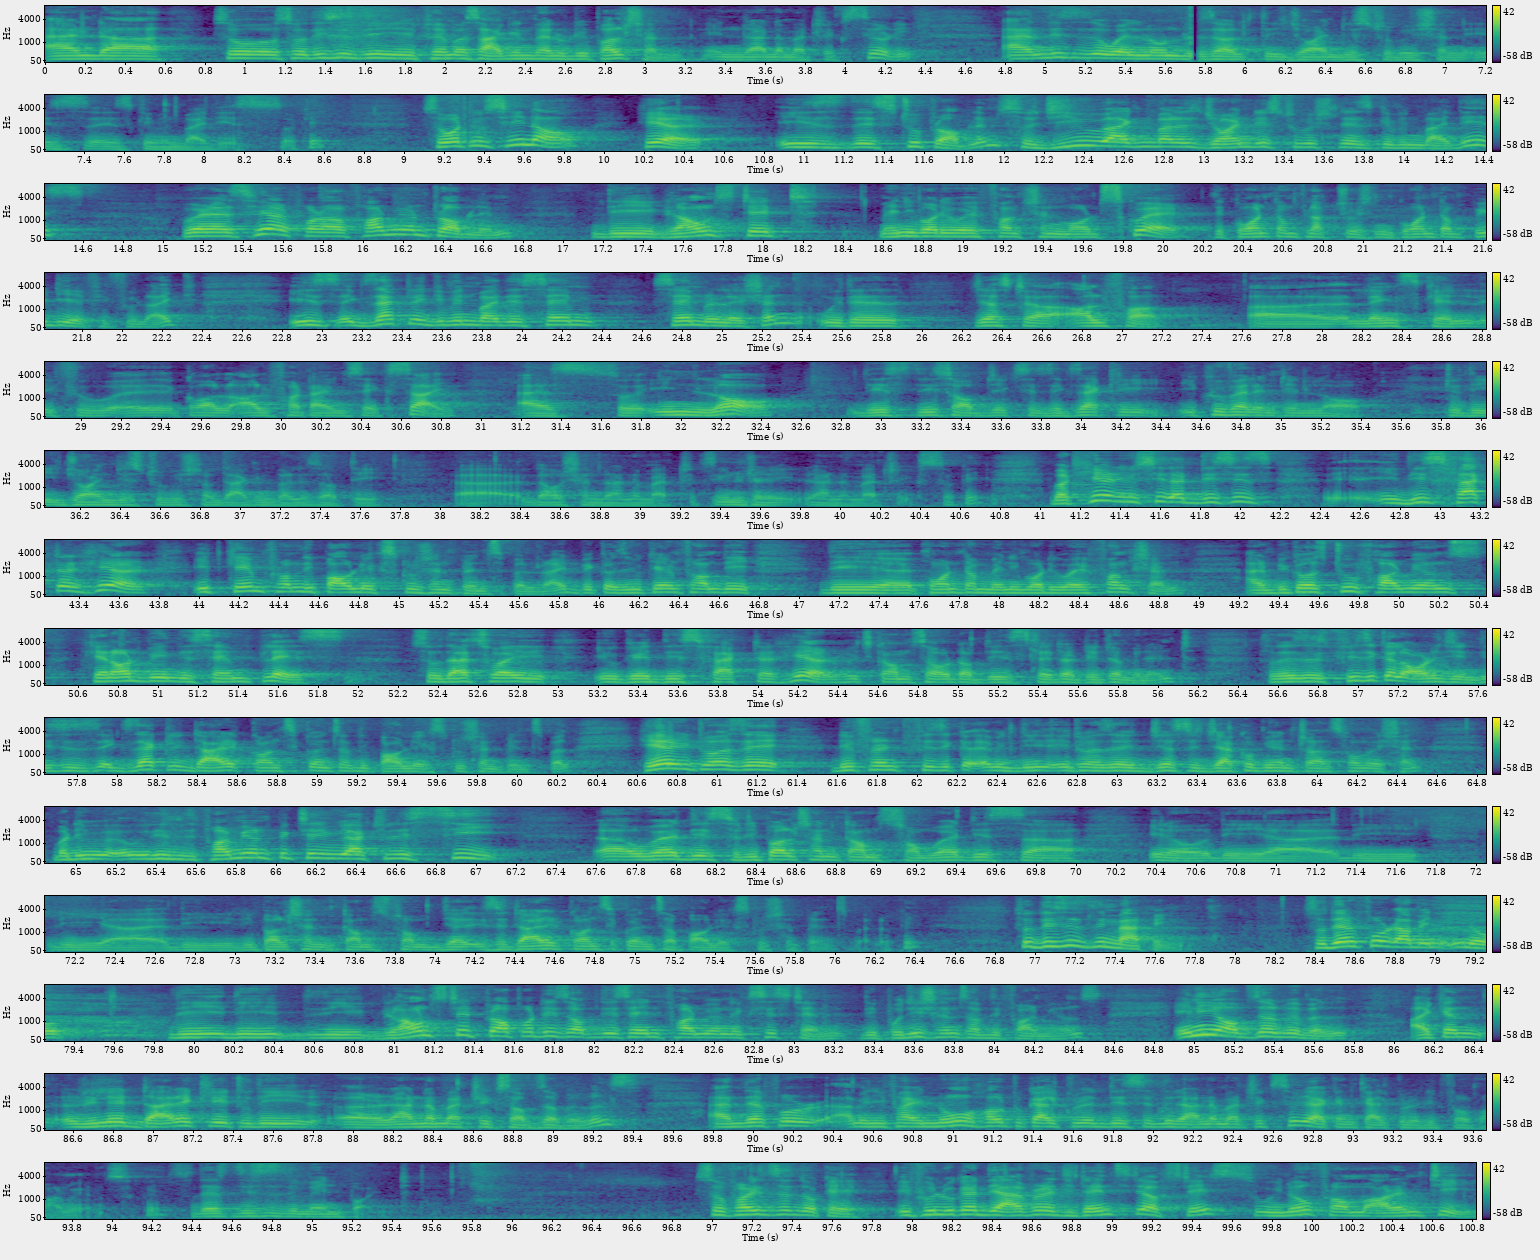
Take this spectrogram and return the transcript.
And uh, so, so this is the famous eigenvalue repulsion in random matrix theory. And this is a well-known result, the joint distribution is, is given by this. Okay? So what you see now here is these two problems. So GU eigenvalues joint distribution is given by this, whereas here for our fermion problem, the ground state many body wave function mod square, the quantum fluctuation, quantum PDF if you like, is exactly given by the same, same relation with a just a alpha length scale if you uh, call alpha times xi as so in law this, this object is exactly equivalent in law to the joint distribution of the eigenvalues of the uh, Gaussian random matrix, unitary random matrix. Okay? But here you see that this is, uh, this factor here, it came from the Pauli exclusion principle, right? Because you came from the, the uh, quantum many body wave function, and because two fermions cannot be in the same place, so that's why you get this factor here, which comes out of the Slater determinant. So there's a physical origin. This is exactly direct consequence of the Pauli exclusion principle. Here it was a different physical, I mean, it was a, just a Jacobian transformation. But you, within the fermion picture, you actually see uh, where this repulsion comes from, where this, uh, you know, the, uh, the, the, the repulsion comes from is a direct consequence of Pauli exclusion principle. Okay? So this is the mapping. So therefore, I mean, you know, the, the, the ground state properties of this n fermionic system, the positions of the fermions, any observable, I can relate directly to the uh, random matrix observables. And therefore, I mean, if I know how to calculate this in the random matrix theory, I can calculate it for fermions. Okay? So this is the main point. So for instance, okay, if you look at the average density of states, we know from RMT,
